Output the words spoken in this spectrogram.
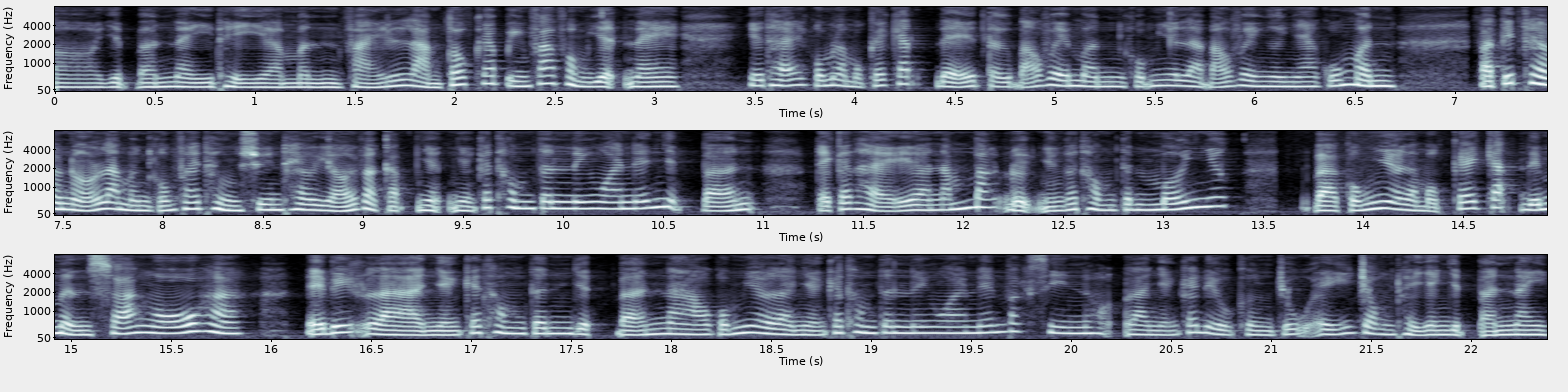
uh, dịch bệnh này thì à, mình phải làm tốt các biện pháp phòng dịch nè. Như thế cũng là một cái cách để tự bảo vệ mình cũng như là bảo vệ người nhà của mình. Và tiếp theo nữa là mình cũng phải thường xuyên theo dõi và cập nhật những cái thông tin liên quan đến dịch bệnh để có thể à, nắm bắt được những cái thông tin mới nhất và cũng như là một cái cách để mình xóa ngố ha để biết là những cái thông tin dịch bệnh nào cũng như là những cái thông tin liên quan đến vaccine hoặc là những cái điều cần chú ý trong thời gian dịch bệnh này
